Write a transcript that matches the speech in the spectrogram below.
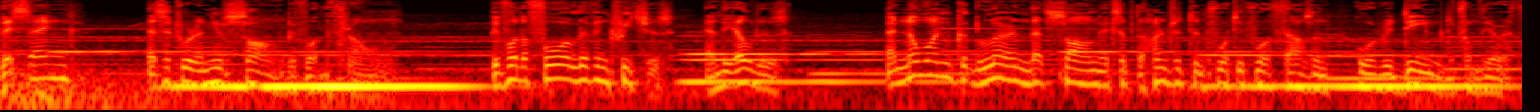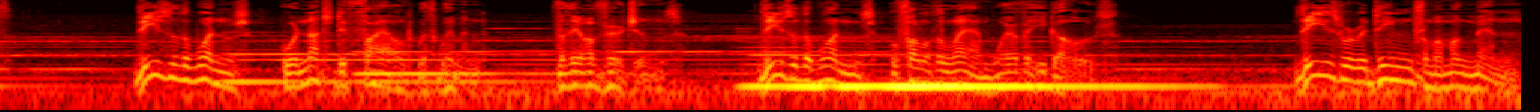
They sang as it were a new song before the throne, before the four living creatures and the elders. And no one could learn that song except the 144,000 who were redeemed from the earth. These are the ones who are not defiled with women, for they are virgins. These are the ones who follow the Lamb wherever he goes. These were redeemed from among men,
